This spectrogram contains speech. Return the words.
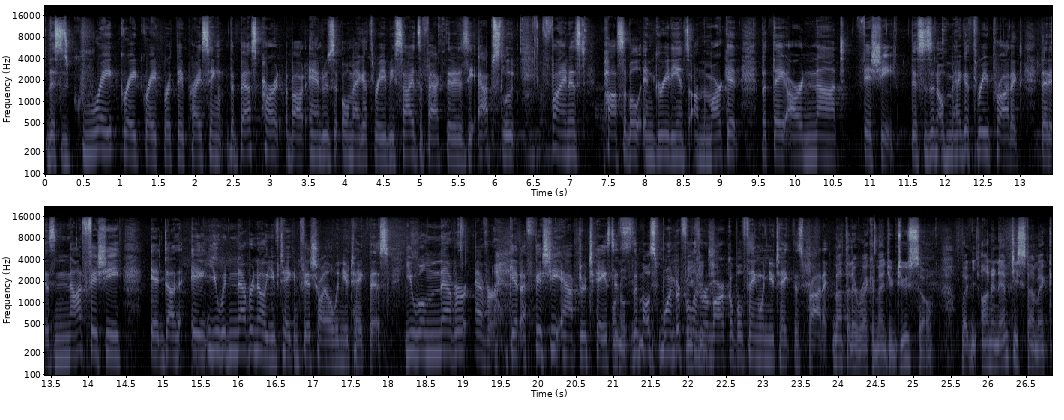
This is great, great, great birthday pricing. The best part about Andrew's Omega-3, besides the fact that it is the absolute finest possible ingredients on the market, but they are not fishy. This is an omega-3 product that is not fishy. It does. It, you would never know you've taken fish oil when you take this. You will never ever get a fishy aftertaste. Oh, it's no. the most wonderful you and could, remarkable thing when you take this product. Not that I recommend you do so, but on an empty stomach,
